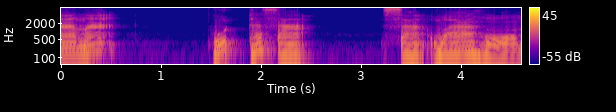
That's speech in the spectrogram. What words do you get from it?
ามะ พุทธสะสวาโหม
